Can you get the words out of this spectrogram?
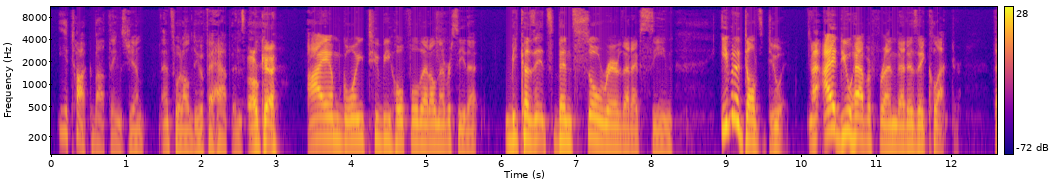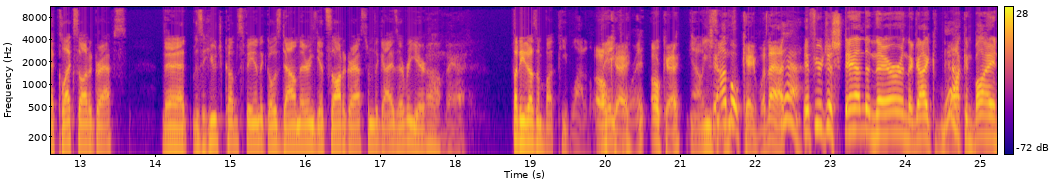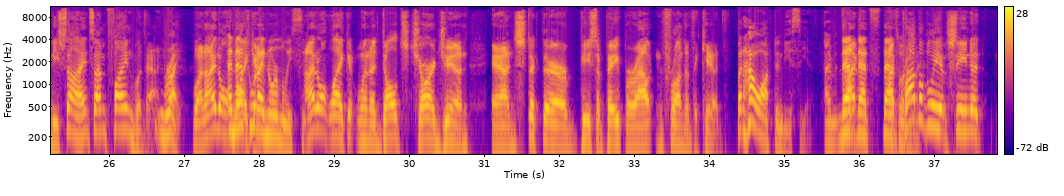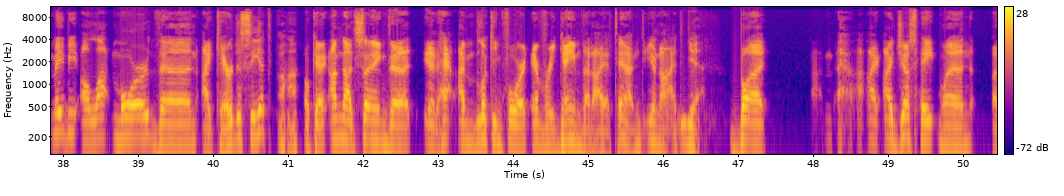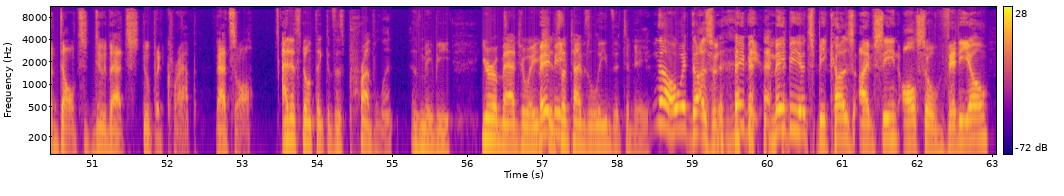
You talk about things, Jim. That's what I'll do if it happens. Okay. I am going to be hopeful that I'll never see that because it's been so rare that I've seen even adults do it. I, I do have a friend that is a collector that collects autographs, that is a huge Cubs fan that goes down there and gets autographs from the guys every year, Oh man. But he doesn't butt people out of the way Okay. for it. Okay. You know, he's- See, I'm okay with that. Yeah. If you're just standing there and the guy Yeah. walking by and he signs, I'm fine with that. Right. But I don't. And that's what it- I normally see. I don't like it when adults charge in and stick their piece of paper out in front of the kid. But how often do you see it? I mean, that, I- that's that's I probably have seen it maybe a lot more than I care to see it. Uh-huh. Okay, I'm not saying that it. Ha- I'm looking for it every game that I attend. You're not, yeah. but I I just hate when adults do that stupid crap. That's all. I just don't think it's as prevalent as maybe your imagination Maybe- sometimes leads it to be. No, it doesn't. Maybe maybe it's because I've seen also video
